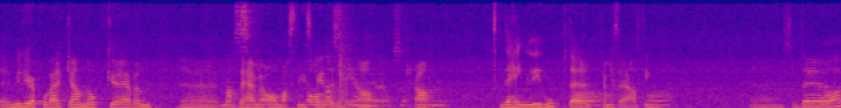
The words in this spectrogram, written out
eh, miljöpåverkan och eh, även det här med avmaskningsmedel. Avmaskningen Ja, också. Ja. Mm. det hänger ju ihop där Ja. kan man säga allting. Ja. Eh, Så det, Ja.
